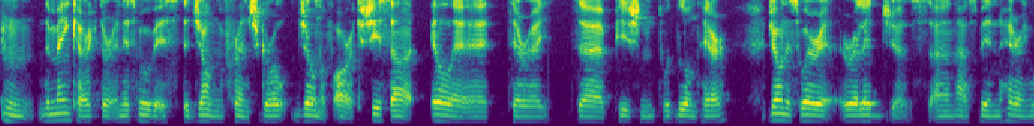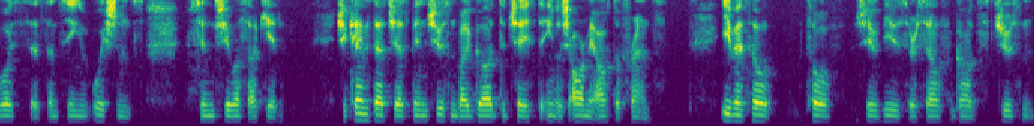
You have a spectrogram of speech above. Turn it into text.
The main character in this movie is the young French girl Joan of Arc. She is a illiterate uh, patient with blonde hair. Joan is very religious and has been hearing voices and seeing visions since she was a kid. She claims that she has been chosen by God to chase the English army out of France. Even though though she views herself God's chosen,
